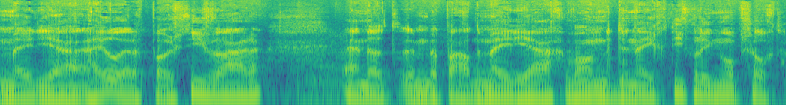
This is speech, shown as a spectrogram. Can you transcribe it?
media heel erg positief waren. En dat een bepaalde media gewoon de negatievelingen opzocht.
